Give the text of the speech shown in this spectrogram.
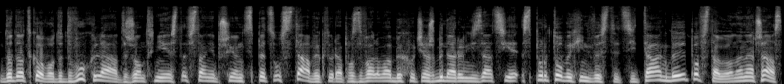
Dodatkowo od dwóch lat rząd nie jest w stanie przyjąć specustawy, która pozwalałaby chociażby na realizację sportowych inwestycji, tak by powstały one na czas.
